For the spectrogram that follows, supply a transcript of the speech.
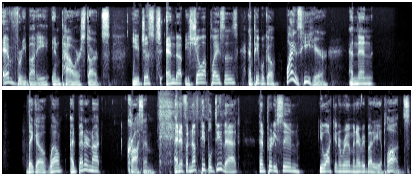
everybody in power starts. You just end up, you show up places, and people go, "Why is he here?" And then they go, "Well, I'd better not cross him." And if enough people do that, then pretty soon you walk in a room and everybody applauds.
